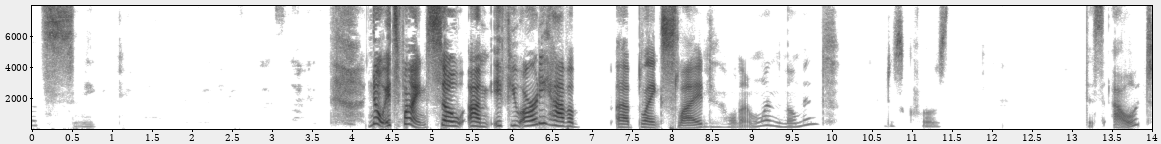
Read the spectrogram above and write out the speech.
let's see. No, it's fine. So um, if you already have a, a blank slide, hold on one moment. Just close this out.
